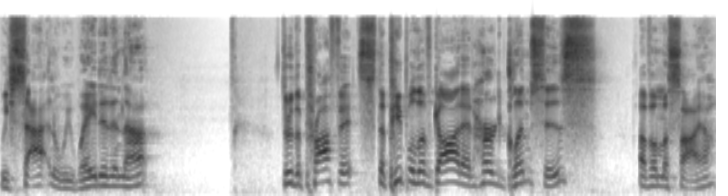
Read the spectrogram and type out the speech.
we sat and we waited in that. Through the prophets, the people of God had heard glimpses of a Messiah,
